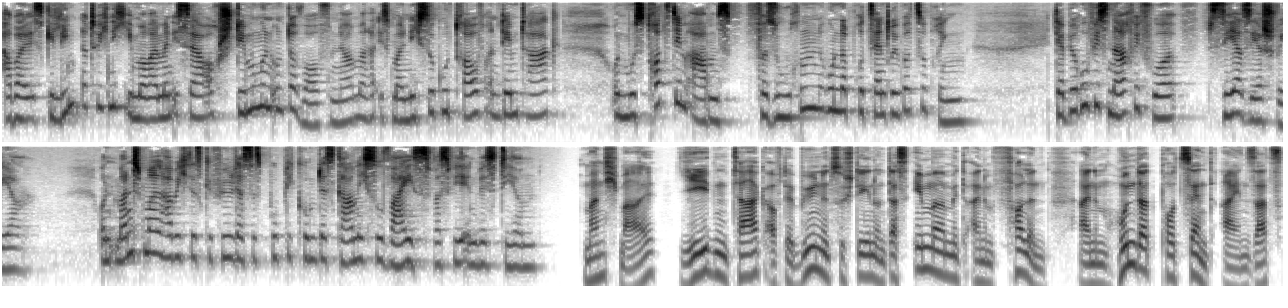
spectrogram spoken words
Aber es gelingt natürlich nicht immer, weil man ist ja auch Stimmungen unterworfen. Ja? Man ist mal nicht so gut drauf an dem Tag und muss trotzdem abends versuchen, 100 Prozent rüberzubringen. Der Beruf ist nach wie vor sehr, sehr schwer. Und manchmal habe ich das Gefühl, dass das Publikum das gar nicht so weiß, was wir investieren. Manchmal jeden Tag auf der Bühne zu stehen und das immer mit einem vollen, einem 100% Einsatz,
